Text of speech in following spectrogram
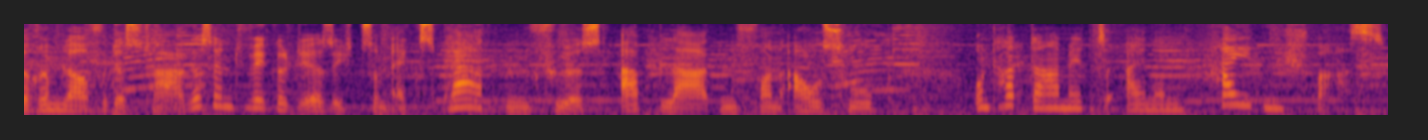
Doch im Laufe des Tages entwickelt er sich zum Experten fürs Abladen von Aushub und hat damit einen Heidenspaß.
